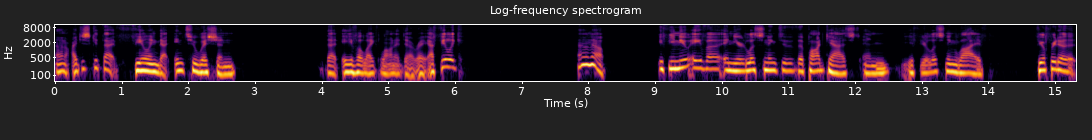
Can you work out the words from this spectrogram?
I don't know. I just get that feeling, that intuition that Ava liked Lana Del Rey. I feel like I don't know. If you knew Ava and you're listening to the podcast and if you're listening live, feel free to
